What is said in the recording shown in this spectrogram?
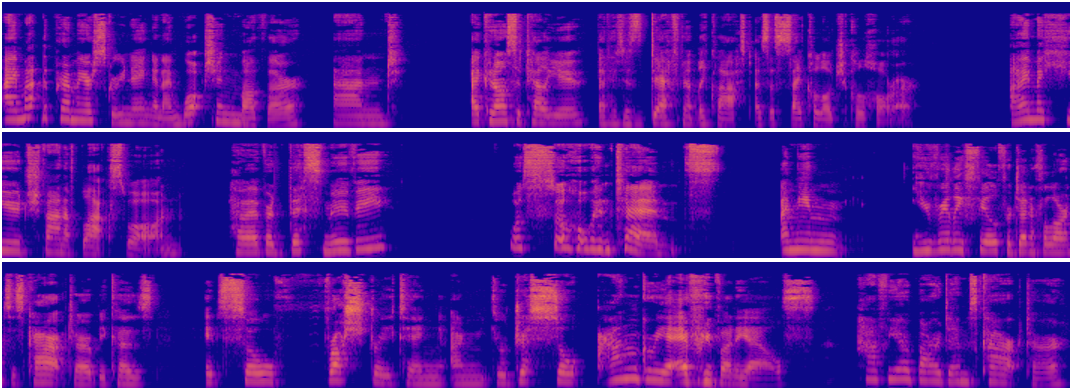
I'm at the premiere screening and I'm watching Mother, and I can also tell you that it is definitely classed as a psychological horror. I'm a huge fan of Black Swan, however, this movie was so intense. I mean, you really feel for Jennifer Lawrence's character because it's so frustrating and you're just so angry at everybody else. Javier Bardem's character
